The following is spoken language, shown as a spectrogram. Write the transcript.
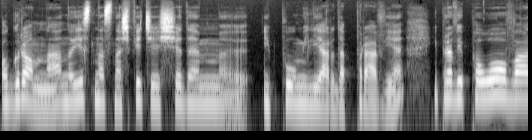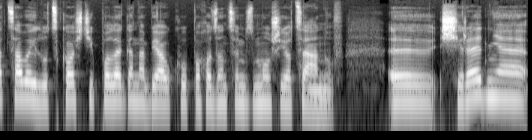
ogromna. No jest nas na świecie 7,5 miliarda prawie i prawie połowa całej ludzkości polega na białku pochodzącym z mórz i oceanów. Y, średnie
